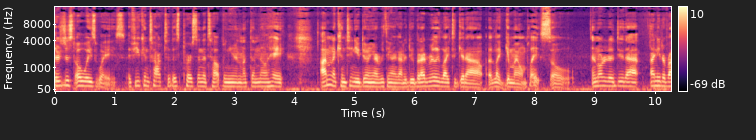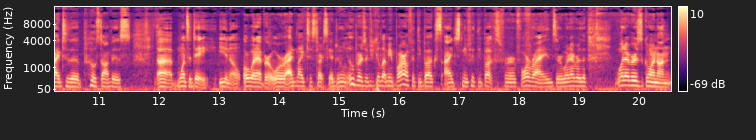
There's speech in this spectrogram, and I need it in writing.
there's just always ways. If you can talk to this person that's helping you and let them know, hey, I'm gonna continue doing everything I gotta do, but I'd really like to get out, uh, like get my own place. So in order to do that, I need a ride to the post office uh, once a day, you know, or whatever. Or I'd like to start scheduling Ubers. If you could let me borrow fifty bucks, I just need fifty bucks for four rides or whatever the, whatever's going on.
